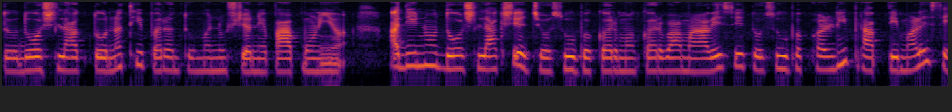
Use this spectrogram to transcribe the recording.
તો દોષ લાગતો નથી પરંતુ મનુષ્યને પાપ પુણ્ય આદિનો દોષ લાગશે. જો શુભ કર્મ કરવામાં આવે છે તો શુભ ફળની પ્રાપ્તિ મળે છે.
